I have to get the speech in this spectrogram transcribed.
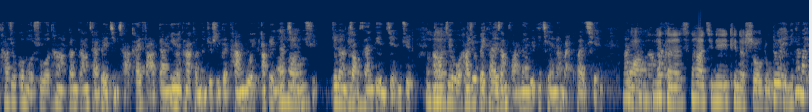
他就跟我说他刚刚才被警察开罚单，因为他可能就是一个摊位，他被人家检举。就那早餐店检举，然后结果他就被开一张罚单，就一千两百块钱。那你看哇他，那可能是他今天一天的收入。对，你看他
